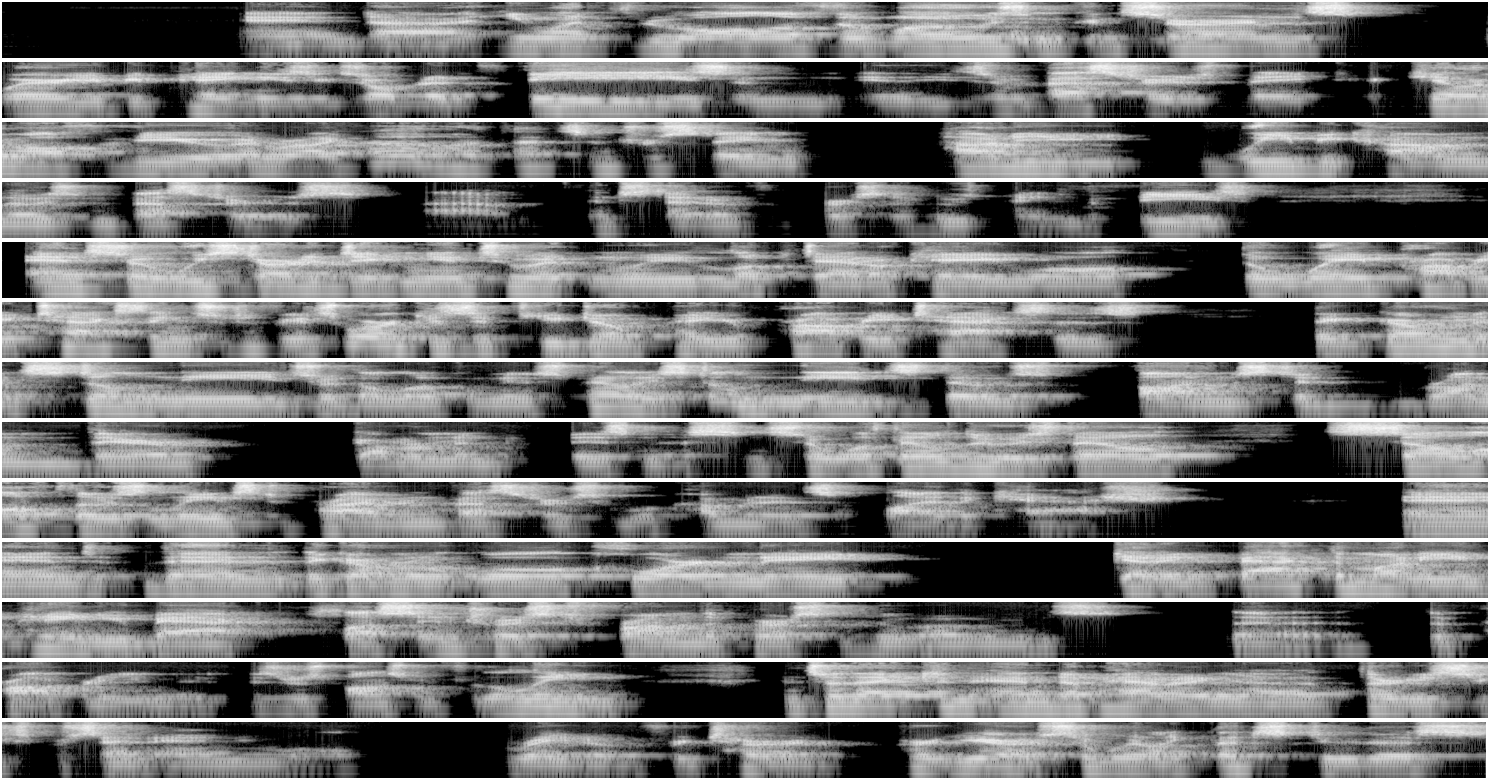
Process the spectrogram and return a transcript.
And uh, he went through all of the woes and concerns where you'd be paying these exorbitant fees and, and these investors make a killing off of you. And we're like, oh, that's interesting. How do you, we become those investors um, instead of the person who's paying the fees? And so we started digging into it and we looked at, okay, well, the way property tax certificates work is if you don't pay your property taxes, the government still needs, or the local municipality still needs those funds to run their government business. And so what they'll do is they'll sell off those liens to private investors who will come in and supply the cash. And then the government will coordinate getting back the money and paying you back plus interest from the person who owns the, the property and is responsible for the lien. And so that can end up having a 36% annual rate of return per year. So we're like, let's do this.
